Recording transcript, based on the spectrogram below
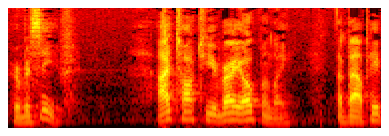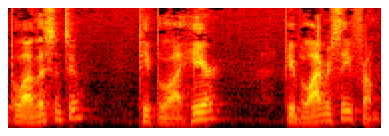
who receive. I talk to you very openly about people I listen to, people I hear, people I receive from,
